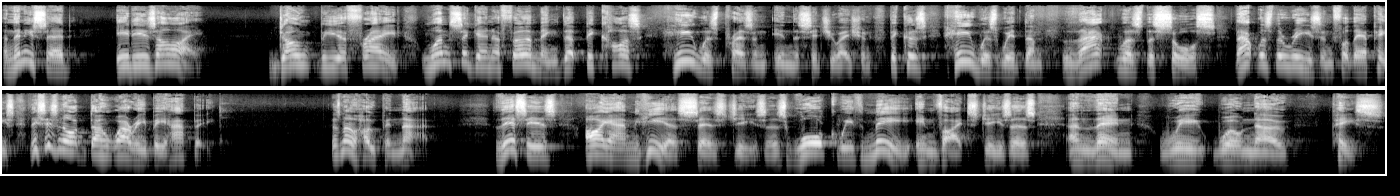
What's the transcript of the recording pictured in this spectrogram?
And then he said, It is I. Don't be afraid. Once again, affirming that because he was present in the situation, because he was with them, that was the source, that was the reason for their peace. This is not, don't worry, be happy. There's no hope in that. This is, I am here, says Jesus. Walk with me, invites Jesus, and then we will know peace.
